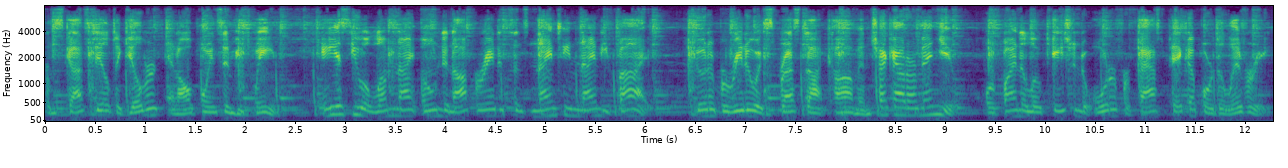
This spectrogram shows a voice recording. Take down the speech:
from Scottsdale to Gilbert and all points in between. ASU alumni owned and operated since 1995. Go to burritoexpress.com and check out our menu or find a location to order for fast pickup or delivery.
